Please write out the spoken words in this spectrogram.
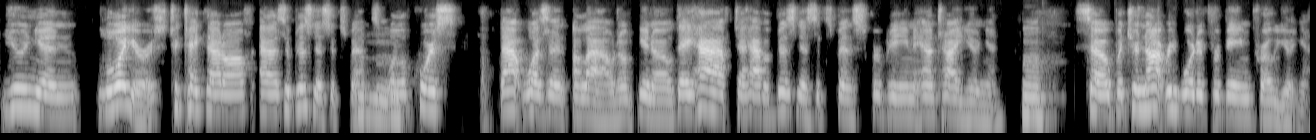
union lawyers to take that off as a business expense. Mm-hmm. Well, of course, that wasn't allowed. Uh, you know, they have to have a business expense for being anti union. Mm. So, but you're not rewarded for being pro union.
